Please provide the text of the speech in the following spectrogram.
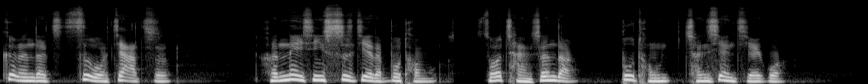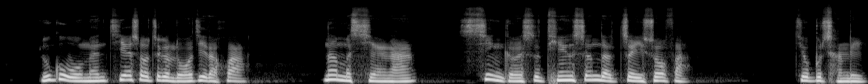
个人的自我价值和内心世界的不同所产生的不同呈现结果。如果我们接受这个逻辑的话，那么显然性格是天生的这一说法就不成立，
